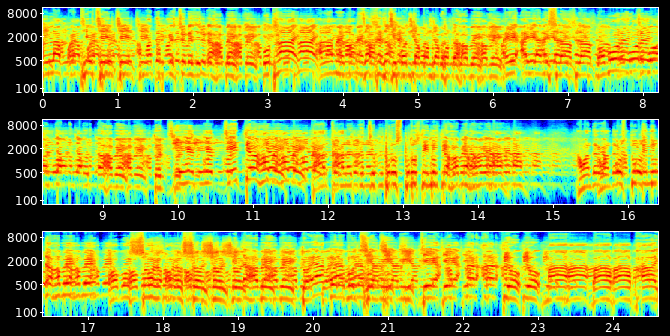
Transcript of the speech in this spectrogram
আল্লাহ পাঠিয়েছে আমাদেরকে চলে যেতে হবে। কোথায়? আলামে বারজাখে জীবন যাপন করতে হবে। এই আইয়াল ইসলাম কবরে জীবন যাপন করতে হবে। তো যেহেতু যেতে হবে তার জন্য কিছু প্রস্তুতি নিতে হবে হবে না। আমাদের প্রস্তুতি নিতে হবে অবশ্যই অবশ্যই সেটা হবে। দয়া করে বলছি আমি যে আপনার আত্মীয় মা বাবা ভাই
